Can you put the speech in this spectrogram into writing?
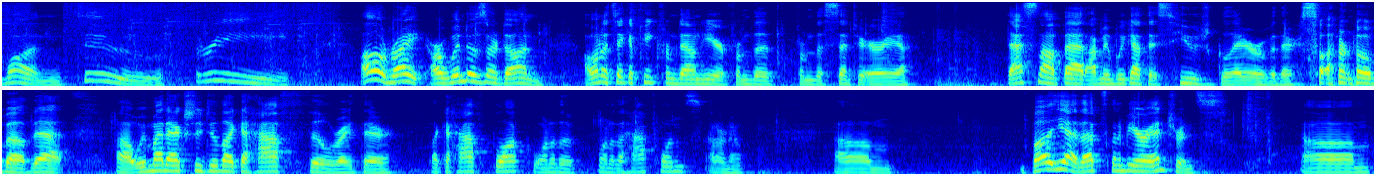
One, two, three. All right, our windows are done. I want to take a peek from down here, from the from the center area. That's not bad. I mean, we got this huge glare over there, so I don't know about that. Uh, we might actually do like a half fill right there, like a half block, one of the one of the half ones. I don't know. Um, but yeah, that's gonna be our entrance. Um,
